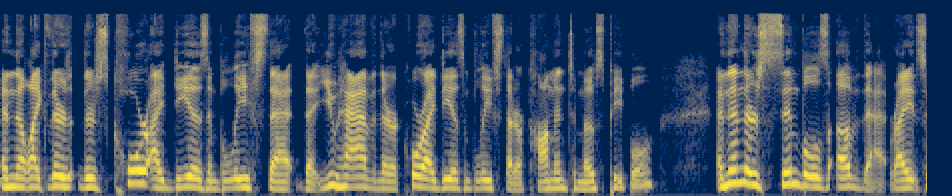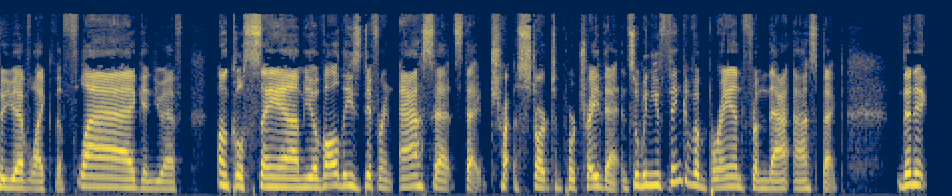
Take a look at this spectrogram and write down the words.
and the, like, there's there's core ideas and beliefs that that you have, and there are core ideas and beliefs that are common to most people. And then there's symbols of that, right? So you have like the flag, and you have Uncle Sam. You have all these different assets that tr- start to portray that. And so, when you think of a brand from that aspect, then it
